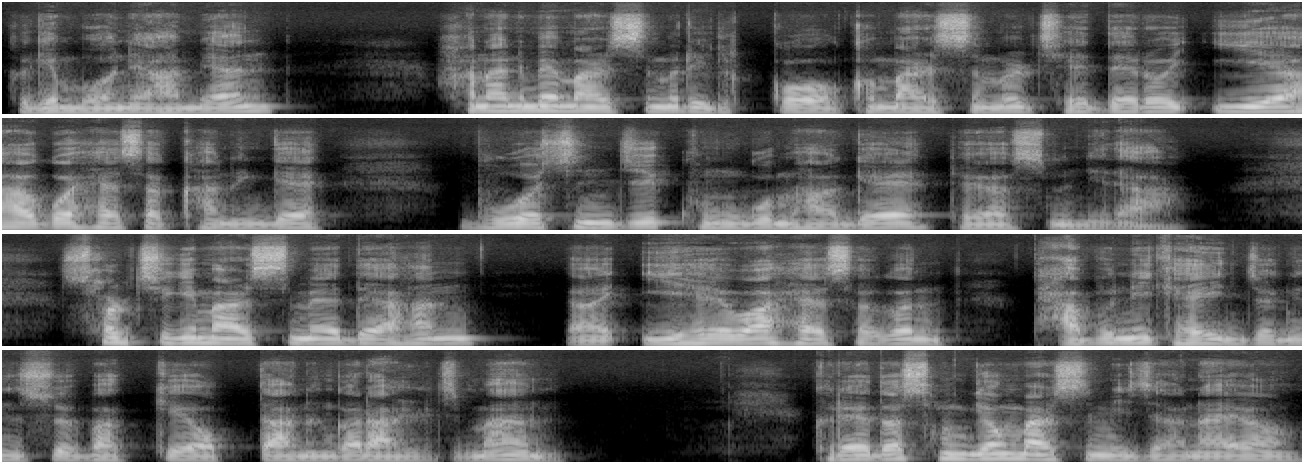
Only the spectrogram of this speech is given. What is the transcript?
그게 뭐냐 하면 하나님의 말씀을 읽고 그 말씀을 제대로 이해하고 해석하는 게 무엇인지 궁금하게 되었습니다. 솔직히 말씀에 대한 어, 이해와 해석은 다분히 개인적인 수밖에 없다는 걸 알지만 그래도 성경 말씀이잖아요.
